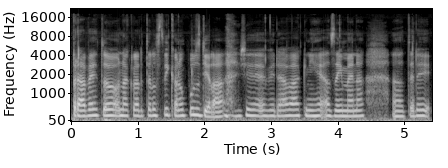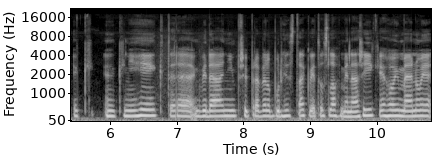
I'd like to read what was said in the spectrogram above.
Právě to nakladatelství Kanopus dělá, že vydává knihy a zejména tedy knihy, které k vydání připravil buddhista Květoslav Minařík. Jeho jméno je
